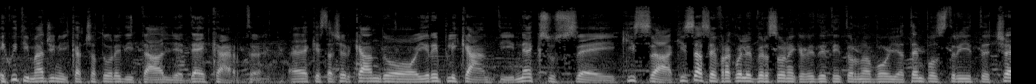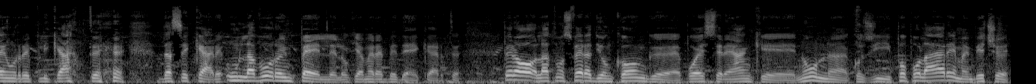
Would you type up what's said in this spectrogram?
E qui ti immagini il cacciatore di taglie, Descartes, eh, che sta cercando i replicanti, Nexus 6. Chissà, chissà se fra quelle persone che vedete intorno a voi a Temple Street c'è un replicante da seccare. Un lavoro in pelle lo chiamerebbe Descartes. Però l'atmosfera di Hong Kong può essere anche non così popolare, ma invece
